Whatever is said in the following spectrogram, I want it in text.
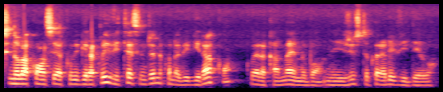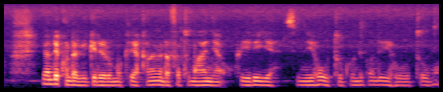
sinobakonseya kubigira kuri vitesse nje ndiko ndabigirako kubera kameme bon ni juste ko ari video. Iyo ndiko ndabigirira umukiriya kameme ndafata umwanya ukwiriye. Sinihuta uku ndiko ndihuta ubu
